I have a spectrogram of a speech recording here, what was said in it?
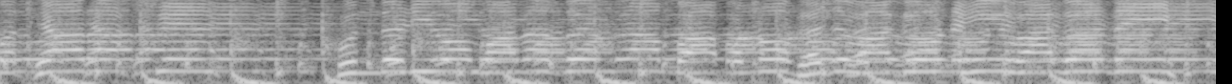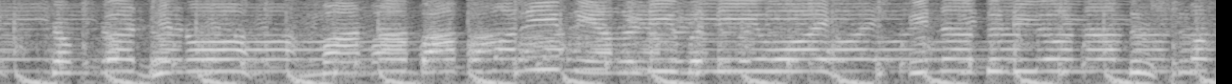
મથ્યા રાખશે. કુંદડીઓ મારા તો એમના બાપનો ગજ વાગ્યો નહીં, વાગે નહીં. શંકરજીનો માના બાપ મારી મેલડી બની હોય. ઇના દુનિયોના દુશ્મન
